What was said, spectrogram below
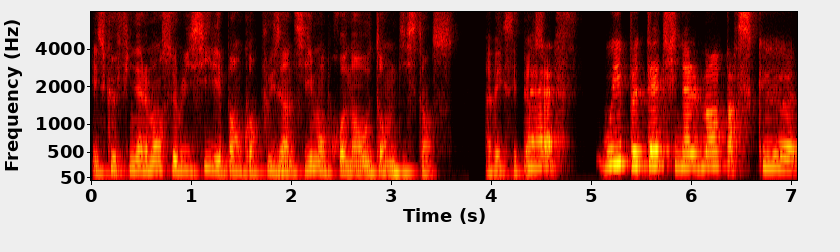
est-ce que finalement celui-ci, il n'est pas encore plus intime en prenant autant de distance avec ces personnes Oui, peut-être finalement, parce que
